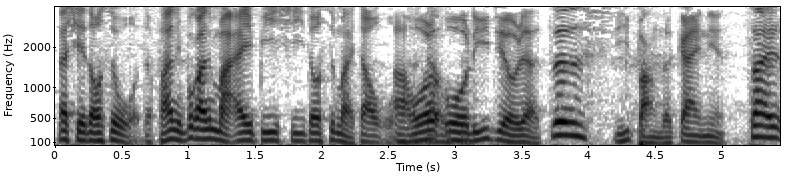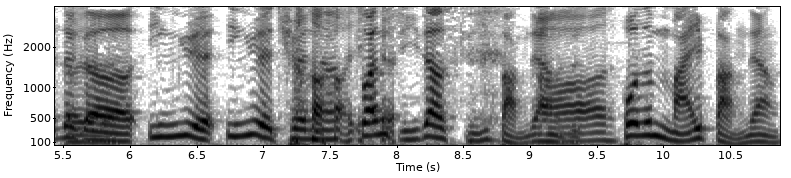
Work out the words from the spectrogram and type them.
那些都是我的，反正你不管你买 A、B、C 都是买到我的啊，我我理解了，这是洗榜的概念，在那个音乐音乐圈呢，哦 专辑叫洗榜这样子，哦。或者是买榜这样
